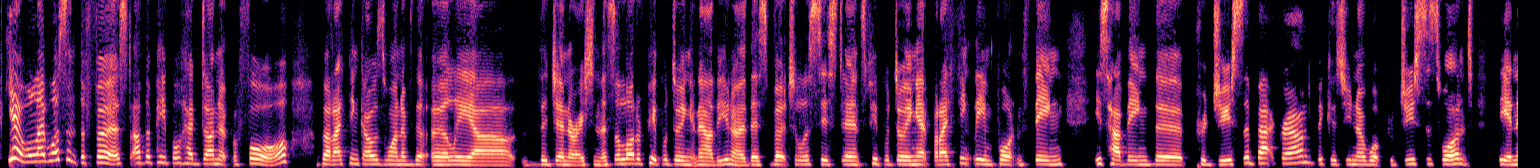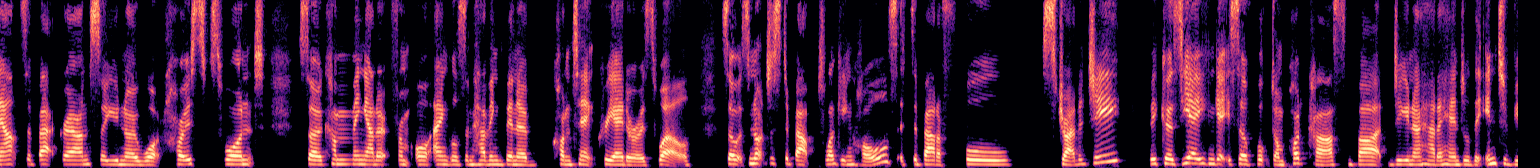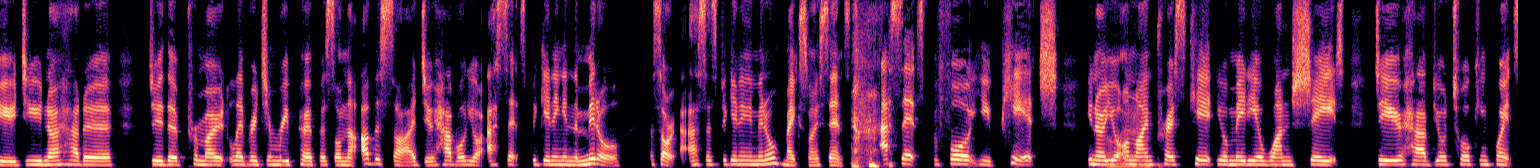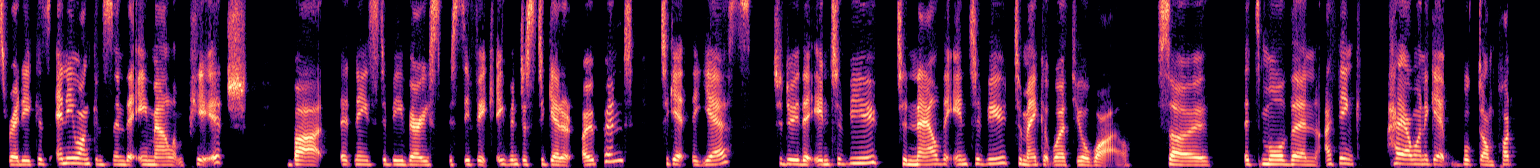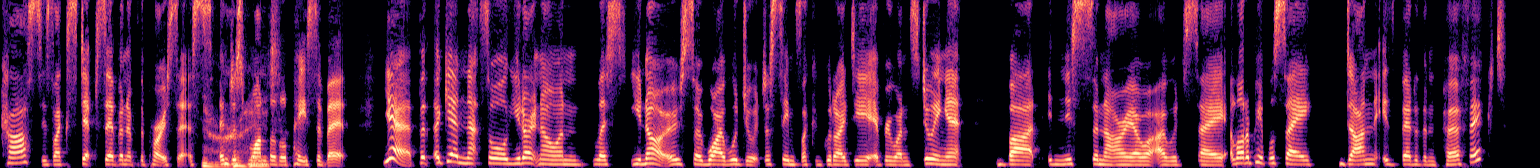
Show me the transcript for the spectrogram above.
Yeah, well, I wasn't the first. Other people had done it before, but I think I was one of the earlier the generation. There's a lot of people doing it now. You know, there's virtual assistants, people doing it. But I think the important thing is having the producer background because you know what producers want, the announcer background, so you know what hosts want. So coming at it from all angles and having been a content creator as well. So it's not just about plugging holes; it's about a full strategy because yeah you can get yourself booked on podcasts but do you know how to handle the interview? Do you know how to do the promote leverage and repurpose on the other side? Do you have all your assets beginning in the middle? Sorry assets beginning in the middle? Makes no sense. Assets before you pitch you know oh, your oh, online yeah. press kit your media one sheet. Do you have your talking points ready? Because anyone can send an email and pitch but it needs to be very specific even just to get it opened to get the yes to do the interview, to nail the interview, to make it worth your while. So it's more than, I think, hey, I want to get booked on podcasts is like step seven of the process yeah, and just one little piece of it. Yeah. But again, that's all you don't know unless you know. So why would you? It just seems like a good idea. Everyone's doing it. But in this scenario, I would say a lot of people say done is better than perfect.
